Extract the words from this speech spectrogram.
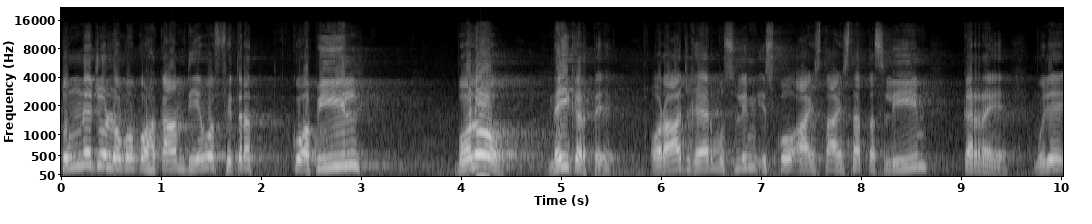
तुमने जो लोगों को हकाम दिए वो फितरत को अपील बोलो, नहीं करते। और आज गैर मुस्लिम इसको आहिस्ता आहिस्ता तस्लीम कर रहे हैं। मुझे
